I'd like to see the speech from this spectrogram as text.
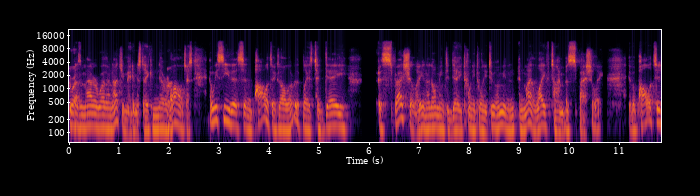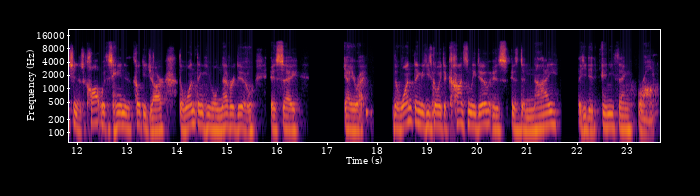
Correct. Doesn't matter whether or not you made a mistake, never Right. apologize. And we see this in politics all over the place today, especially, and I don't mean today, 2022, I mean in, in my lifetime, especially. If a politician is caught with his hand in the cookie jar, the one thing he will never do is say, Yeah, you're right. The one thing that he's going to constantly do is is deny that he did anything wrong.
